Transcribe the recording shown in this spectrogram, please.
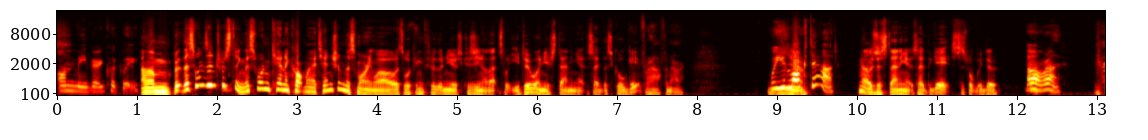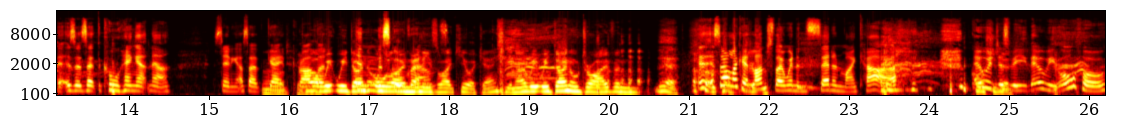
on me very quickly. Um, but this one's interesting. This one kind of caught my attention this morning while I was looking through the news because you know that's what you do when you're standing outside the school gate for half an hour. Were you Yeah. locked out? No, I was just standing outside the gate. It's just what we do. Oh right. Is, is that the cool hangout now? Standing outside the Oh, gate God. rather Well, we, we don't in the all school own grounds. minis like you, okay? You know, we, we don't all drive, and yeah. It- It's not like at lunch though. I went and sat in my car. that would just did. be that would be awful.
